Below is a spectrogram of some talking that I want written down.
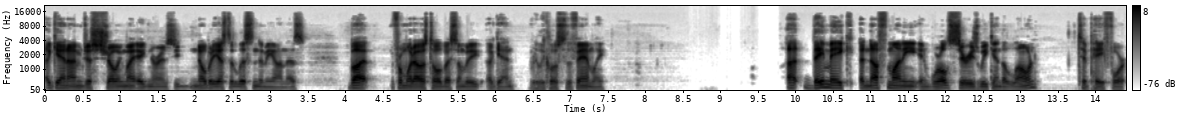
again, I'm just showing my ignorance. You, nobody has to listen to me on this. But from what I was told by somebody, again, really close to the family, uh, they make enough money in World Series weekend alone to pay for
